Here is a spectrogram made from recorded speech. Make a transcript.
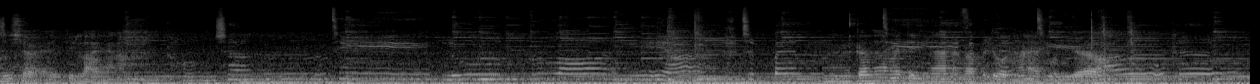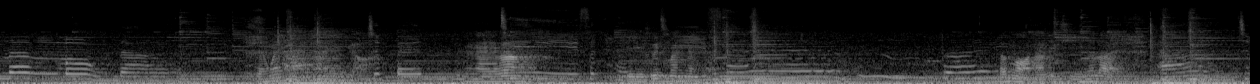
เฉยๆกินไรนะก็ถ้าไม่ติดงานเดี๋ยวแบบไปดูดให้ฝุ่นเยอะหรอเคยนั่งมองดาวยังไม่หายให้เหรอเป็นยังไงบ้างดีขึ้นบ้างยังครับแล้วหมอนัดอีกทีเมื่อไหร่อาจจะ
